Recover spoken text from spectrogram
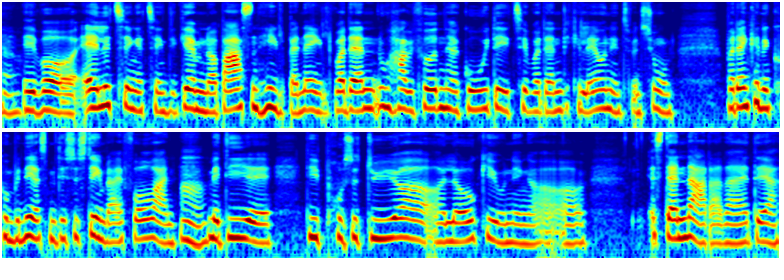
ja. øh, hvor alle ting er tænkt igennem, og bare sådan helt banalt, hvordan, nu har vi fået den her gode idé til, hvordan vi kan lave en intervention. Hvordan kan det kombineres med det system, der er i forvejen, mm. med de, øh, de procedurer og lovgivninger og standarder, der er der.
